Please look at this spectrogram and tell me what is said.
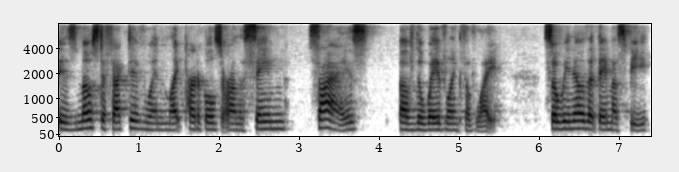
is most effective when light particles are on the same size of the wavelength of light. So we know that they must be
